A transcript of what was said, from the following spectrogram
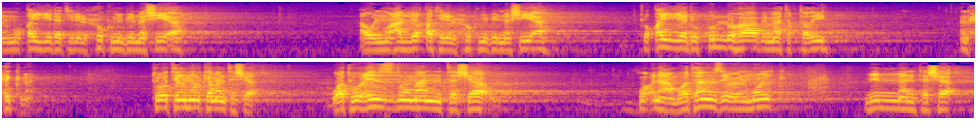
المقيدة للحكم بالمشيئة أو المعلقة للحكم بالمشيئة تقيد كلها بما تقتضيه الحكمة. تؤتي الملك من تشاء وتعز من تشاء. نعم وتنزع الملك ممن تشاء.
